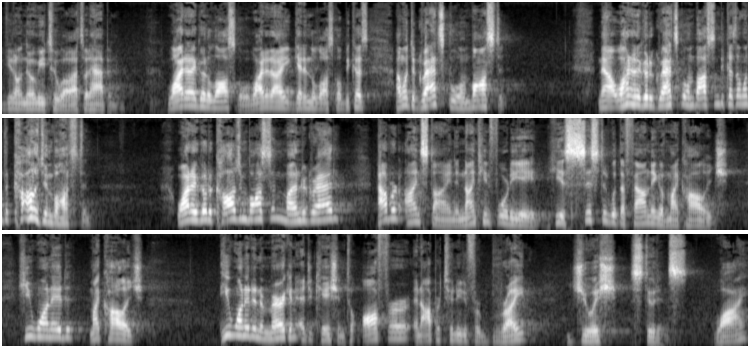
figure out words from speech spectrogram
If you don't know me too well, that's what happened. Why did I go to law school? Why did I get into law school? Because I went to grad school in Boston. Now, why did I go to grad school in Boston? Because I went to college in Boston. Why did I go to college in Boston, my undergrad? Albert Einstein in 1948, he assisted with the founding of my college. He wanted my college, he wanted an American education to offer an opportunity for bright Jewish students. Why?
